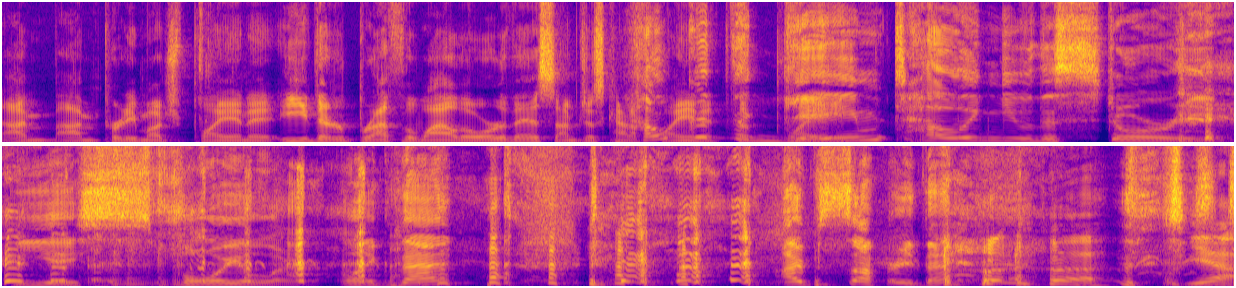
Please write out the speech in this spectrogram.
I'm, I'm pretty much playing it either Breath of the Wild or this. I'm just kind of How playing could it to the play. game telling you the story be a spoiler like that? I'm sorry that yeah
